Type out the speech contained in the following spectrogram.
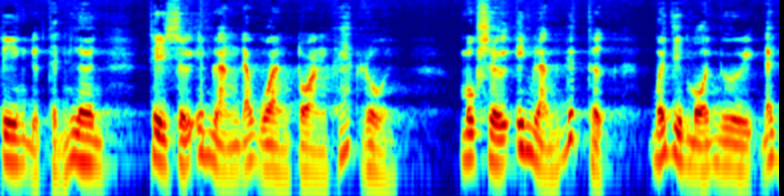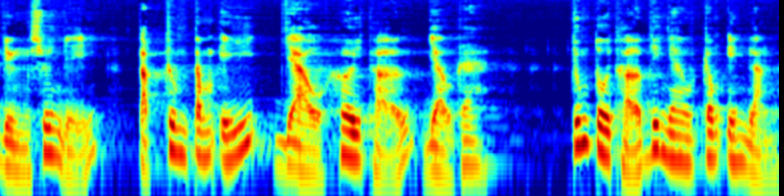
tiên được thỉnh lên, thì sự im lặng đã hoàn toàn khác rồi. Một sự im lặng đích thực bởi vì mọi người đã dừng suy nghĩ, tập trung tâm ý vào hơi thở vào ra. Chúng tôi thở với nhau trong im lặng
